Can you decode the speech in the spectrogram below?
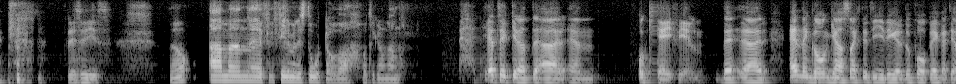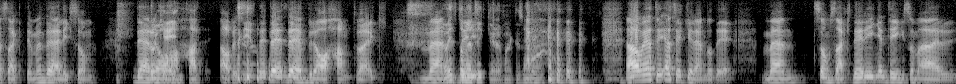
precis. Ja, ja men eh, filmen i stort då, vad, vad tycker du om den? jag tycker att det är en okej okay film. Det är än en gång, jag har sagt det tidigare, du påpekar att jag sagt det, men det är liksom. Det är okej. Okay. Ja, precis. Det, det, det, är bra hantverk. Men jag vet inte om jag tycker det faktiskt. ja, men jag, ty jag tycker ändå det. Men som sagt, det är ingenting som är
